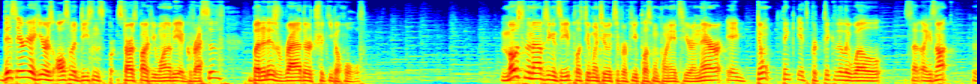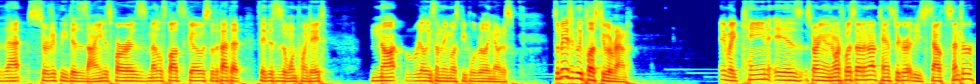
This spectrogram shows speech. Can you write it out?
This area here is also a decent start spot if you want to be aggressive, but it is rather tricky to hold. Most of the maps you can see, plus 2.2 except for a few plus 1.8s here and there. I don't think it's particularly well set. Like, it's not that surgically designed as far as metal spots go, so the fact that, say, this is a 1.8, not really something most people really notice. So basically plus 2 around. Anyway, kaen is starting in the northwest side of the map, Tandstickor at the south center.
